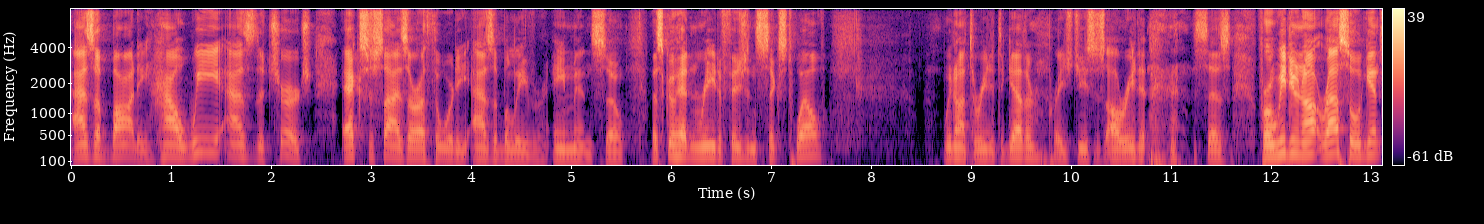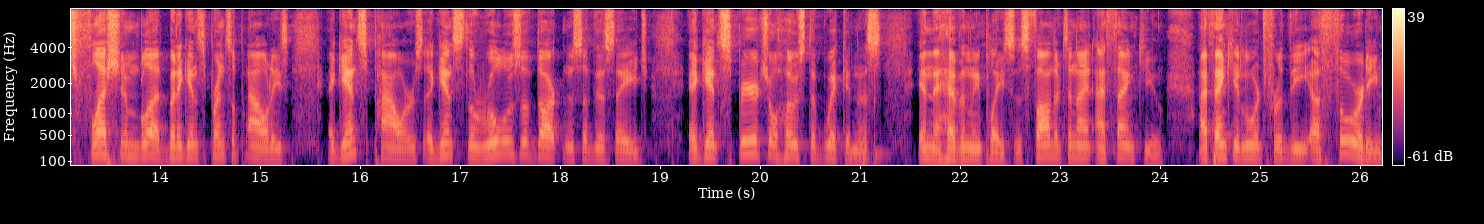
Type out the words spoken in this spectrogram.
as a body, how we as the church exercise our authority as a believer. Amen. So let's go ahead and read Ephesians six twelve. We don't have to read it together. Praise Jesus. I'll read it. it says, For we do not wrestle against flesh and blood, but against principalities, against powers, against the rulers of darkness of this age, against spiritual hosts of wickedness in the heavenly places. Father, tonight I thank you. I thank you, Lord, for the authority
